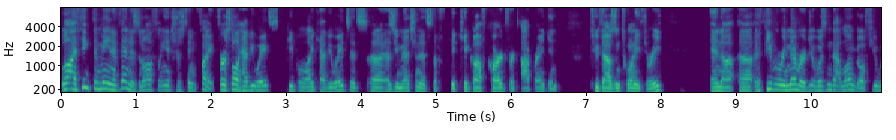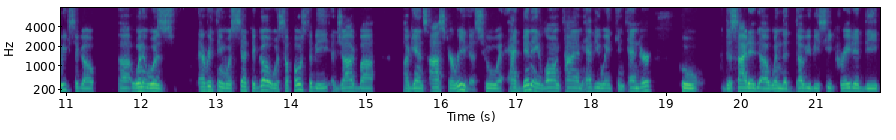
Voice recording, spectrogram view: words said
Well, I think the main event is an awfully interesting fight. First of all, heavyweights. People like heavyweights. It's uh, as you mentioned, it's the, the, kickoff card for Top Rank in 2023. And uh, uh, if people remember, it wasn't that long ago, a few weeks ago, uh, when it was everything was set to go. Was supposed to be Ajagba against Oscar Rivas, who had been a long-time heavyweight contender, who decided uh, when the WBC created the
